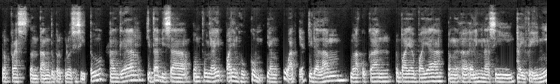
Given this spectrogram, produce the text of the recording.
perpres tentang tuberkulosis itu agar kita bisa mempunyai payung hukum yang kuat ya di dalam melakukan upaya-upaya eh, eliminasi HIV ini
